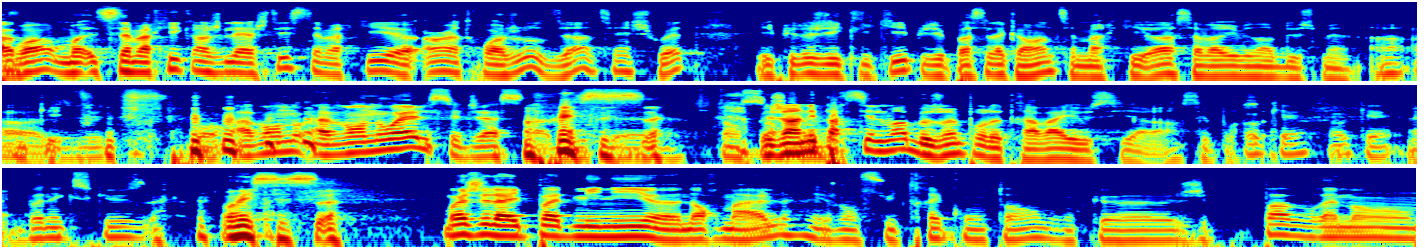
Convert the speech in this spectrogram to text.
de voir. Moi, c'était marqué, quand je l'ai acheté, c'était marqué 1 à 3 jours. Je dis, ah, tiens, chouette. Et puis là, j'ai cliqué, puis j'ai passé la commande. C'est marqué, ah, ça va arriver dans deux semaines. Ah, Ah, ok. Bon, avant, No- avant Noël, c'est déjà ça. Ouais, j'en ai partiellement besoin pour le travail aussi, alors c'est pour ça. Ok, ok. Bonne excuse. Oui, c'est ça. Moi, j'ai l'iPad mini euh, normal et j'en suis très content. Donc, euh, j'ai pas vraiment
